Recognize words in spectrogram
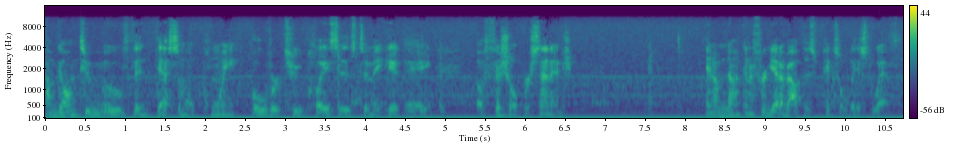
I'm going to move the decimal point over two places to make it a official percentage. And I'm not going to forget about this pixel-based width.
